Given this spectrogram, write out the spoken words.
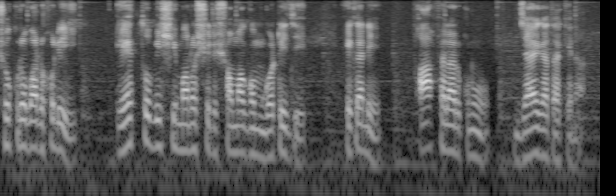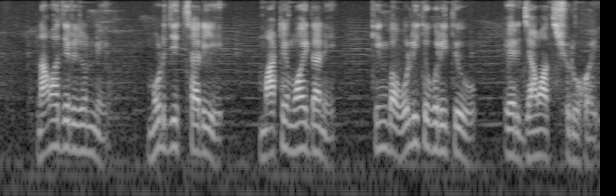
শুক্রবার হলেই এত বেশি মানুষের সমাগম ঘটে যে এখানে পা ফেলার কোনো জায়গা থাকে না। নামাজের জন্যে মসজিদ ছাড়িয়ে মাঠে ময়দানে কিংবা অলিতে গলিতেও এর জামাত শুরু হয়।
